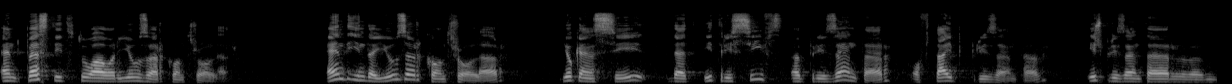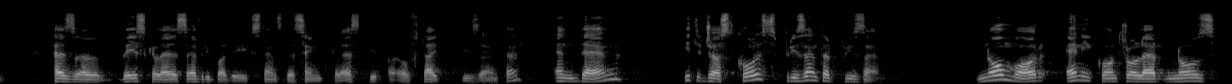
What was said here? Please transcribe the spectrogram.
and passed it to our user controller. And in the user controller, you can see that it receives a presenter of type presenter. Each presenter um, has a base class, everybody extends the same class of type presenter, and then it just calls presenter present. No more any controller knows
